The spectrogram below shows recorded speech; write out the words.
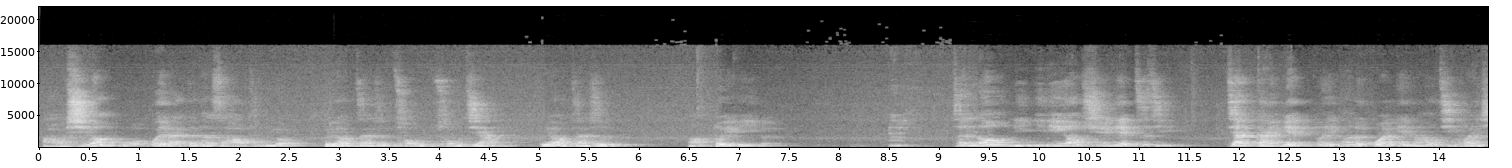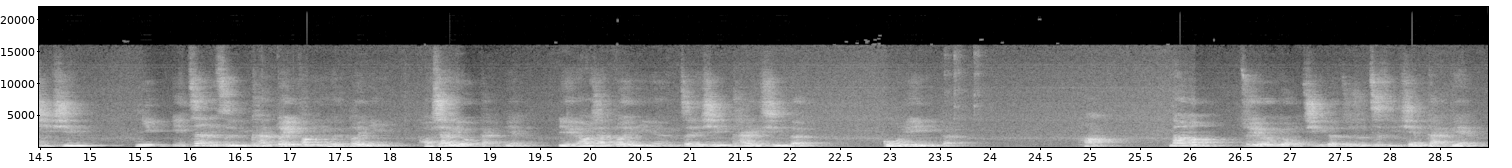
啊，我希望我未来跟他是好朋友，不要再是仇仇家，不要再是啊对立的。真的哦，你一定要训练自己，这样改变对他的观念，然后起欢喜心。你一阵子，你看对方也会对你。好像也有改变，也好像对你很真心、开心的鼓励你的，好。那么最有勇气的就是自己先改变，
